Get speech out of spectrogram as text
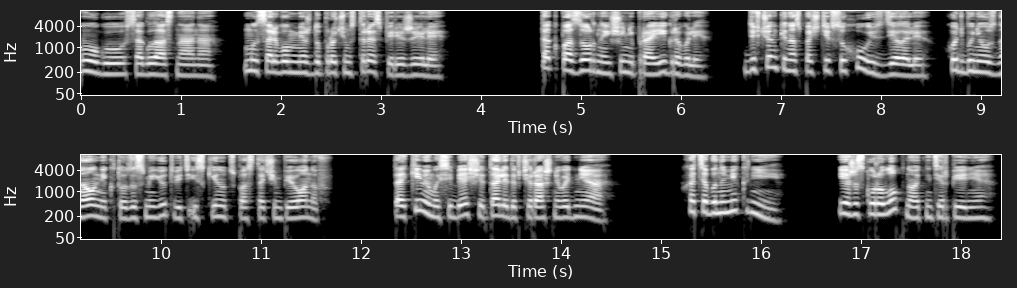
«Угу», — согласна она. «Мы со Львом, между прочим, стресс пережили. Так позорно еще не проигрывали. Девчонки нас почти в сухую сделали. Хоть бы не узнал никто, засмеют ведь и скинут с поста чемпионов. Такими мы себя считали до вчерашнего дня. Хотя бы намекни. Я же скоро лопну от нетерпения».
